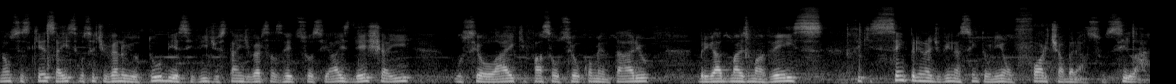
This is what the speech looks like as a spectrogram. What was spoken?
Não se esqueça aí, se você estiver no YouTube, esse vídeo está em diversas redes sociais, deixa aí o seu like, faça o seu comentário. Obrigado mais uma vez. Fique sempre na Divina Sintonia. Um forte abraço. Se lá.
